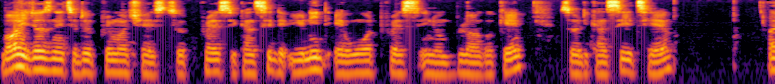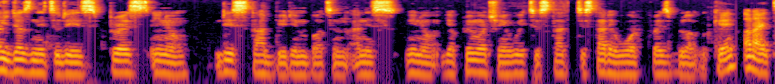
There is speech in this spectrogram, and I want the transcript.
But all you just need to do pretty much is to press you can see that you need a wordpress you know blog okay? So you can see it here. All you just need to do is press you know this start building button and it's you know you're pretty much in a way to start to start a wordpress blog okay? All right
